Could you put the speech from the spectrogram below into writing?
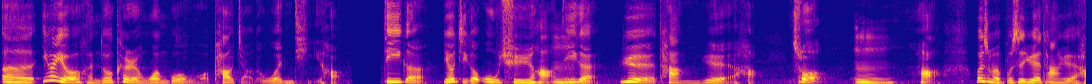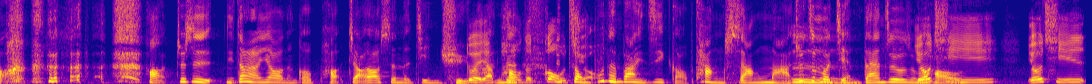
呃，因为有很多客人问过我泡脚的问题哈，第一个有几个误区哈，第一个越烫越好，错，嗯，好，为什么不是越烫越好？好，就是你当然要能够泡脚要伸得进去，对，要泡得够久，总不能把你自己搞烫伤嘛，就这么简单，这有什么尤其尤其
